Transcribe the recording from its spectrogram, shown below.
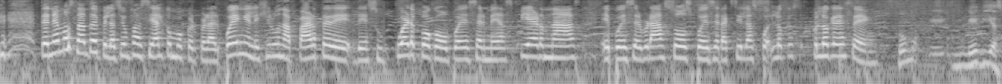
tenemos tanto depilación facial como corporal. Pueden elegir una parte de, de su cuerpo, como puede ser medias piernas, eh, puede ser brazos, puede ser axilas, lo que, lo que deseen. Como eh, medias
